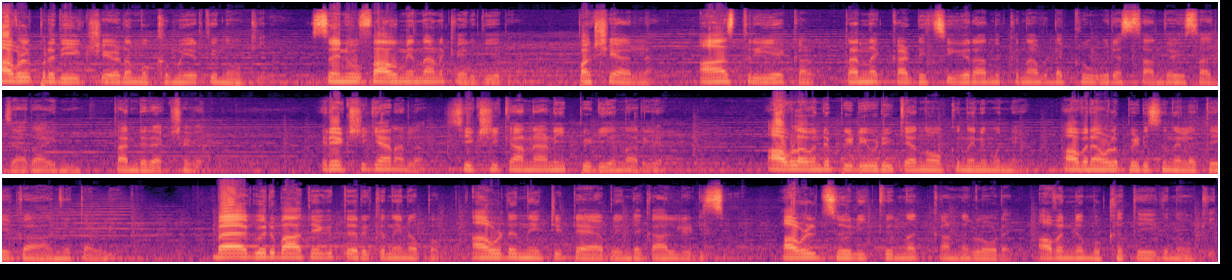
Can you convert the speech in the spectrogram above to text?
അവൾ പ്രതീക്ഷയുടെ മുഖമുയർത്തി നോക്കി. സെനൂഫാവുമെന്നാണ് കരുതിയത്. പക്ഷേ അല്ല. ആ സ്ത്രീയേക്കാൾ തന്നെ കടിച്ചീറാൻ നിൽക്കുന്ന അവരുടെ ക്രൂര സന്തതി സജ്ജാതായിരുന്നു തന്റെ രക്ഷകൻ. രക്ഷിക്കാനല്ല ശിക്ഷിക്കാനാണ് ഈ പിടിയെന്നറിയാം അവൾ അവന്റെ പിടി പിടിക്കാൻ നോക്കുന്നതിന് മുന്നേ അവൻ അവളെ പിടിച്ച് നിലത്തേക്ക് ആഞ്ഞു തള്ളി. ബാഗ് ഒരു ഭാഗത്തേക്ക് തെറുക്കുന്നതിനൊപ്പം അവളുടെ നെറ്റി ടേബിളിന്റെ കാലിലിടിച്ച് അവൾ ജ്വലിക്കുന്ന കണ്ണുകളോടെ അവന്റെ മുഖത്തേക്ക് നോക്കി.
